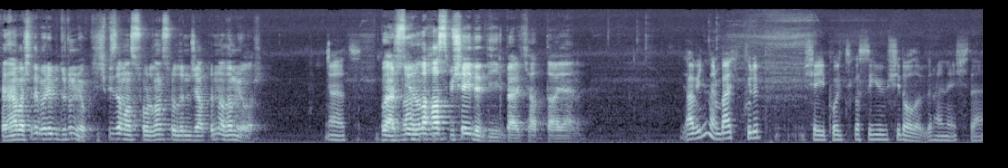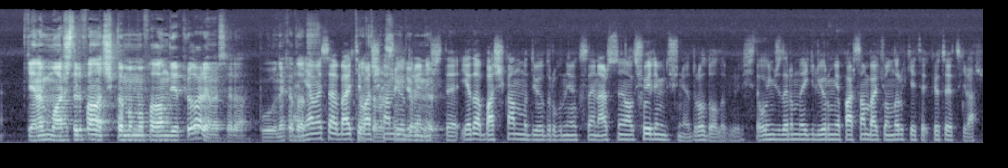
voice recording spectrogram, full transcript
Fenerbahçe'de böyle bir durum yok. Hiçbir zaman sorulan soruların cevaplarını alamıyorlar. Evet. Bu Ersun Yanal'a has bir şey de değil belki hatta yani. Ya bilmiyorum belki kulüp şey politikası gibi bir şey de olabilir. Hani işte Genel bir maaşları falan açıklamama falan da yapıyorlar ya mesela. Bu ne kadar... Yani ya mesela belki başkan diyordur hani işte ya da başkan mı diyordur bunu yoksa hani Ersun Yanal şöyle mi düşünüyordur o da olabilir işte oyuncularımla ilgili yorum yaparsam belki onları kötü, etkiler.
